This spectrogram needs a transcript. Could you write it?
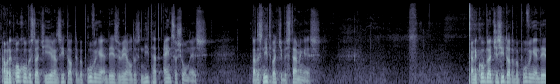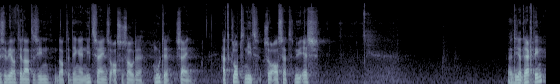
En wat ik ook hoop is dat je hierin ziet dat de beproevingen in deze wereld dus niet het eindstation is. Dat is niet wat je bestemming is. En ik hoop dat je ziet dat de beproevingen in deze wereld je laten zien dat de dingen niet zijn zoals ze zouden moeten zijn. Het klopt niet zoals het nu is. Dia 13.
